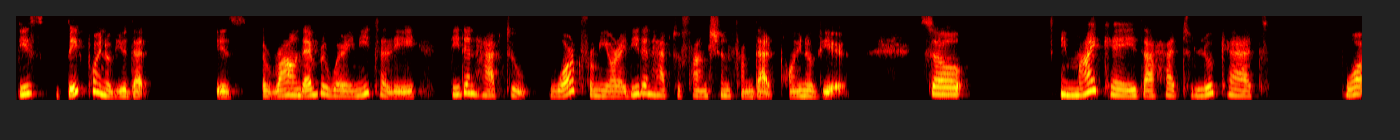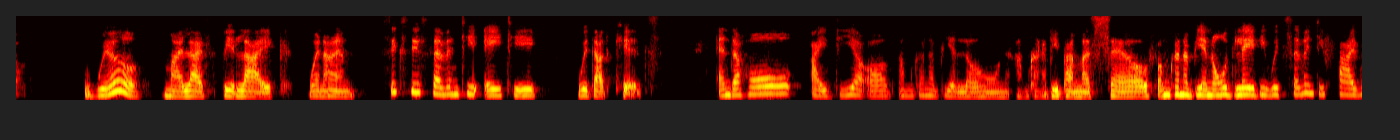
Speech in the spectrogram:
this big point of view that is around everywhere in Italy didn't have to work for me or I didn't have to function from that point of view. So in my case, I had to look at what will my life be like when I'm 60, 70, 80 without kids. And the whole idea of I'm going to be alone, I'm going to be by myself, I'm going to be an old lady with 75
